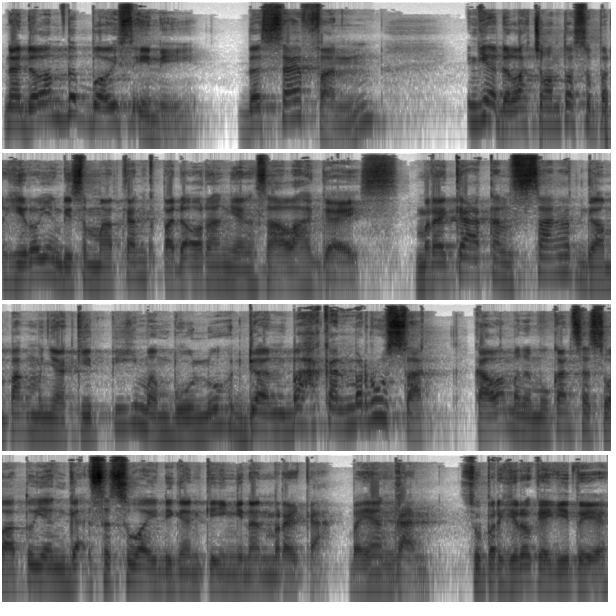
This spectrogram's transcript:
Nah dalam The Boys ini, The Seven ini adalah contoh superhero yang disematkan kepada orang yang salah, guys. Mereka akan sangat gampang menyakiti, membunuh, dan bahkan merusak kalau menemukan sesuatu yang gak sesuai dengan keinginan mereka. Bayangkan, superhero kayak gitu ya.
